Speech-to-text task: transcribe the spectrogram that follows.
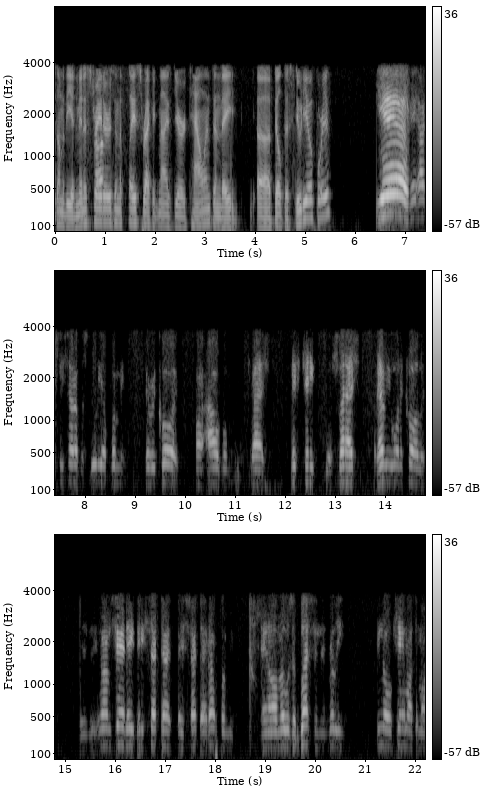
some of the administrators in the place recognized your talent and they uh, built a studio for you. Yeah, they actually set up a studio for me to record my album slash mixtape slash whatever you want to call it. You know what I'm saying? They they set that they set that up for me, and um, it was a blessing. It really, you know, came out to my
